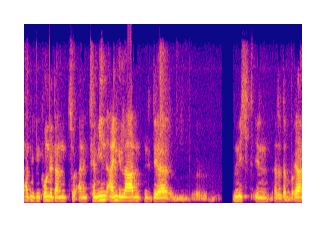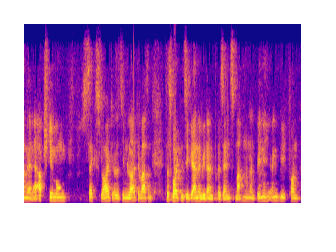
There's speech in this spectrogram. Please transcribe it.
hat mich ein Kunde dann zu einem Termin eingeladen, der nicht in, also da, ja, eine Abstimmung, sechs Leute oder sieben Leute war es das wollten sie gerne wieder in Präsenz machen. Und dann bin ich irgendwie von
